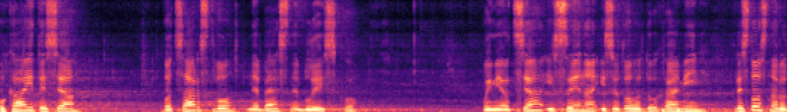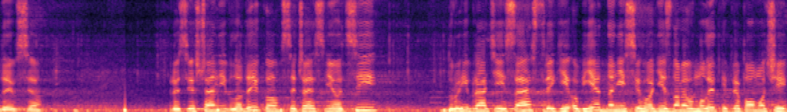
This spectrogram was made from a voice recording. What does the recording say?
Покайтеся, бо Царство Небесне близько. В ім'я Отця і Сина, і Святого Духа. Амінь. Христос народився. Пресвящений владико, всечесні отці, дорогі браті і сестри, які об'єднані сьогодні з нами в молитві при помочі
